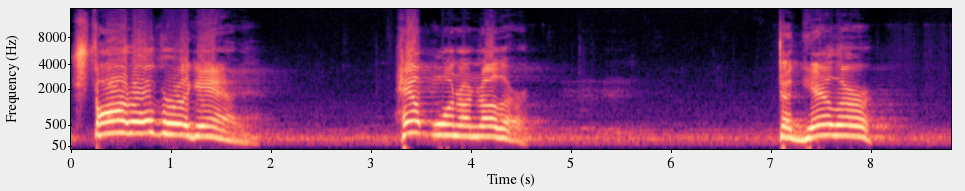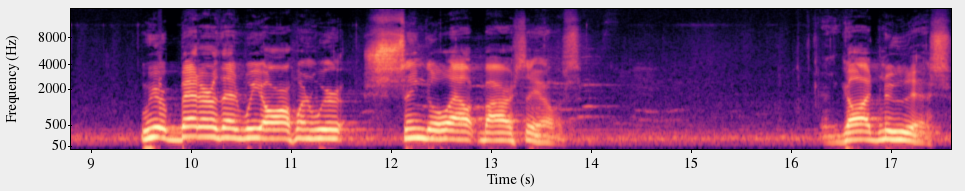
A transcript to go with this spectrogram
start over again, help one another. Together, we are better than we are when we're single out by ourselves. And God knew this.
